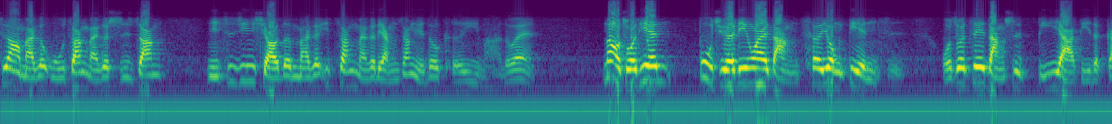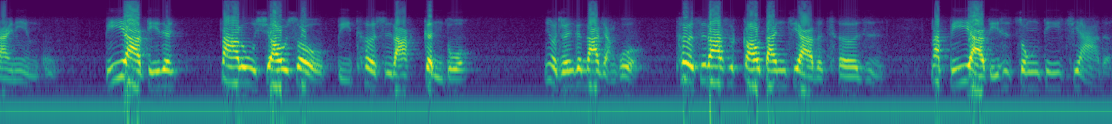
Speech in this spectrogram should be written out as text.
次要买个五张，买个十张。你资金小的买个一张，买个两张也都可以嘛，对不对？那我昨天布局了另外一档车用电子，我说这一档是比亚迪的概念股。比亚迪的大陆销售比特斯拉更多，因为我昨天跟大家讲过，特斯拉是高单价的车子，那比亚迪是中低价的，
